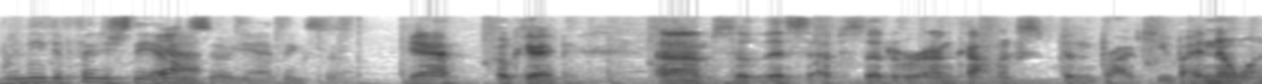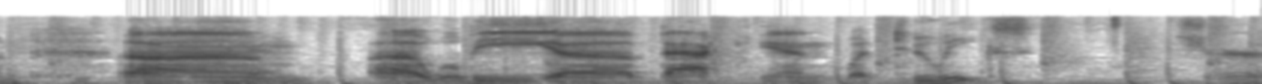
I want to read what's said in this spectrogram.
We need to finish the episode. Yeah, I think so. Yeah. Okay. Um, so this episode of Around Comics has been brought to you by no one. Um, uh, we'll be uh, back in what two weeks? Sure.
